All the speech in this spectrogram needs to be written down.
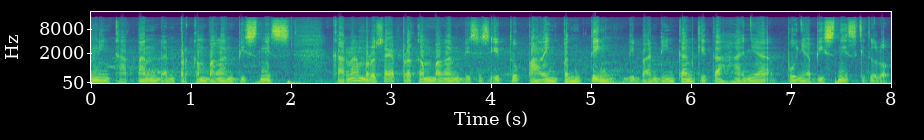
peningkatan dan perkembangan bisnis. Karena menurut saya perkembangan bisnis itu paling penting dibandingkan kita hanya punya bisnis gitu loh.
